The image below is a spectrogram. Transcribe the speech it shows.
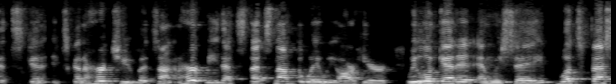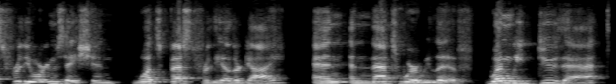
it's gonna it's gonna hurt you, but it's not gonna hurt me. That's that's not the way we are here. We look at it and we say, what's best for the organization? What's best for the other guy? And and that's where we live. When we do that,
